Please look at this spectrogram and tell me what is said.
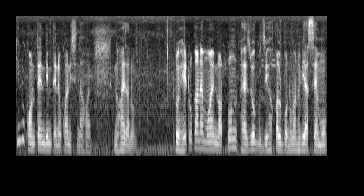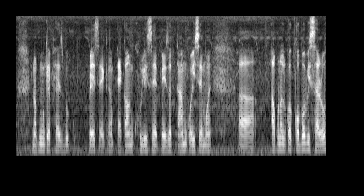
কিনো কণ্টেণ্ট দিম তেনেকুৱা নিচিনা হয়। নহয় জানো? তো সেইটো কাৰণে মই নতুন ফেচবুক যিসকল বন্ধু বান্ধৱী আছে মোৰ নতুনকৈ ফেচবুক পেজ একাউণ্ট খুলিছে পেজত কাম কৰিছে মই আপোনালোকক ক'ব বিচাৰোঁ।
